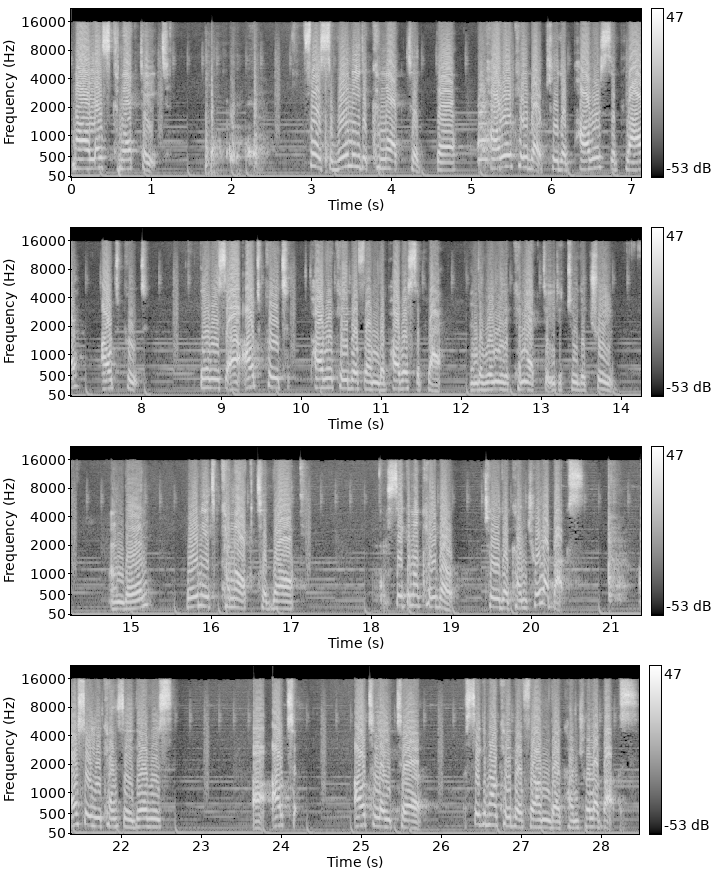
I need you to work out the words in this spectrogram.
Now let's connect it. First, we need to connect the power cable to the power supply output. There is an output power cable from the power supply, and we need to connect it to the tree. And then we need to connect the signal cable to the controller box. Also, you can see there is an out, outlet uh, signal cable from the controller box.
